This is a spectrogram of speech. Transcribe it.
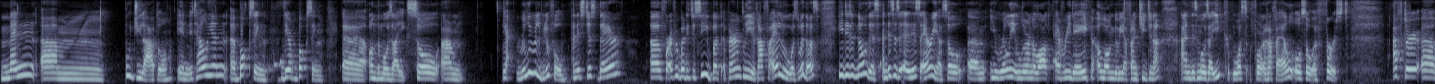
men. Um, pugilato in Italian, uh, boxing. They're boxing uh, on the mosaic. So, um, yeah, really, really beautiful. And it's just there uh, for everybody to see. But apparently, Raphael, who was with us, he didn't know this, and this is his area. So um, you really learn a lot every day along the Via Francigena, and this mosaic was for Raphael also a first. After uh,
